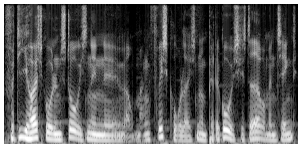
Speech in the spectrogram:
Fordi højskolen stod i sådan en, øh, mange friskoler, i sådan nogle pædagogiske steder, hvor man tænkte,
